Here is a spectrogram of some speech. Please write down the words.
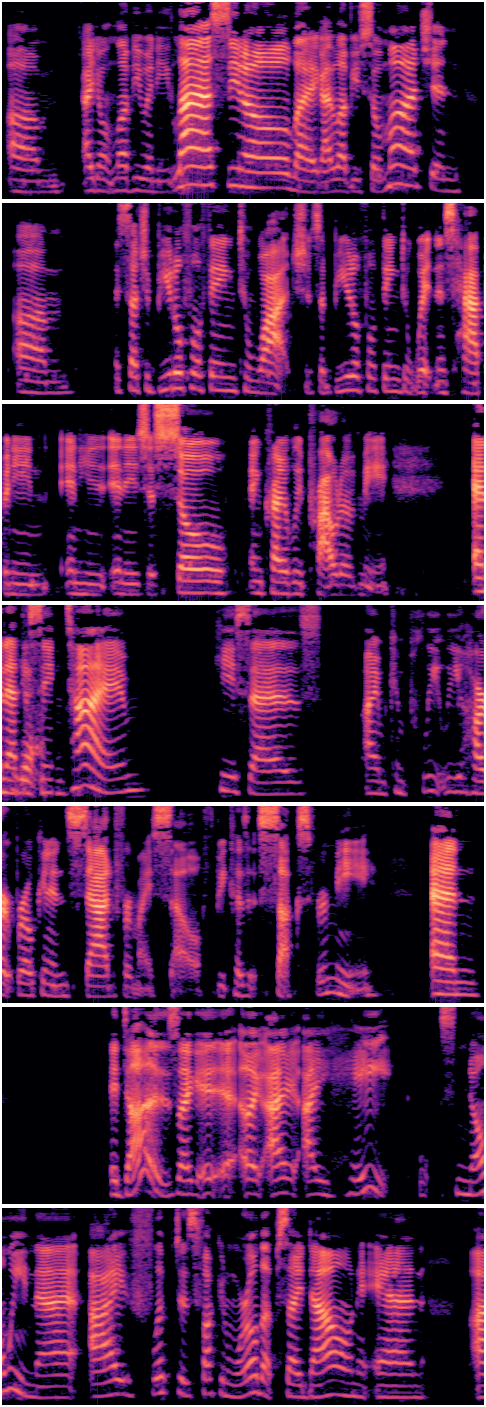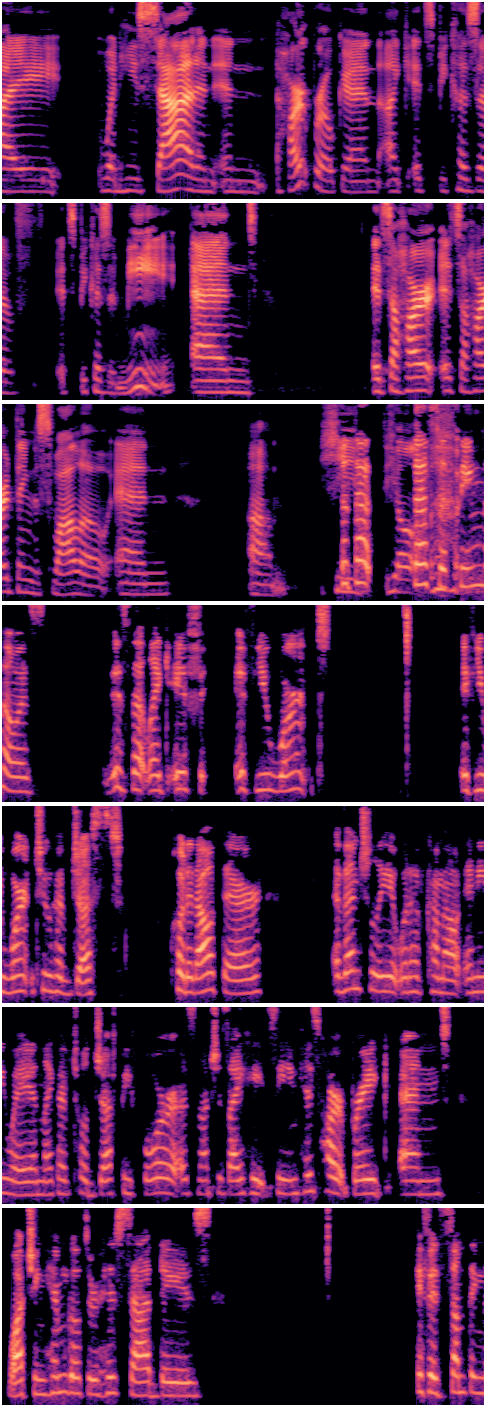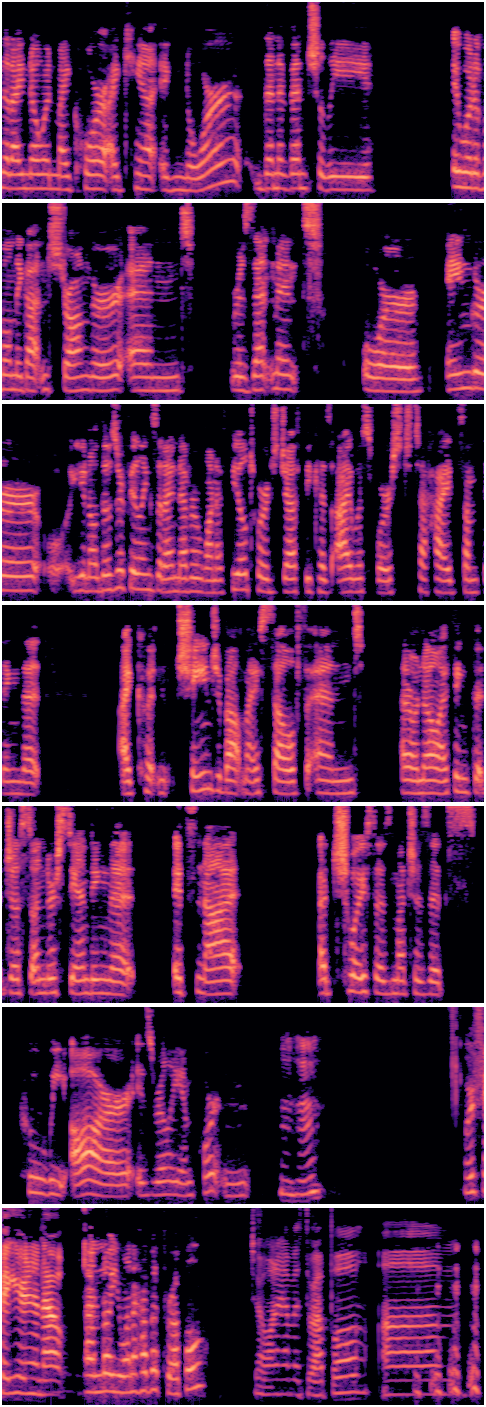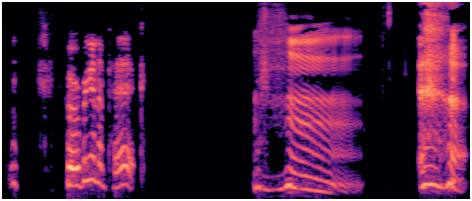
Um, I don't love you any less, you know, like I love you so much. And um, it's such a beautiful thing to watch. It's a beautiful thing to witness happening. And he, and he's just so incredibly proud of me. And at yeah. the same time, he says, I'm completely heartbroken and sad for myself because it sucks for me. And it does. Like it like I I hate knowing that I flipped his fucking world upside down and I when he's sad and, and heartbroken, like it's because of it's because of me. And it's a hard it's a hard thing to swallow and um he but that he'll, that's the thing though is is that like if if you weren't if you weren't to have just put it out there, eventually it would have come out anyway. And like I've told Jeff before, as much as I hate seeing his heart break and watching him go through his sad days, if it's something that I know in my core I can't ignore, then eventually it would have only gotten stronger and resentment or anger, you know, those are feelings that I never want to feel towards Jeff because I was forced to hide something that I couldn't change about myself. And I don't know, I think that just understanding that it's not a choice as much as it's who we are is really important. Mm-hmm. We're figuring it out. I don't know, you want to have a throuple? Do I want to have a throuple? Um, Who are we going to pick? hmm.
